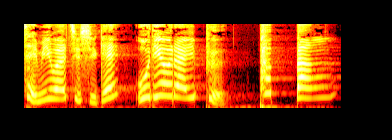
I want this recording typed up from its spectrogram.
재미와 지식의 오디오 라이프. 팝빵!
